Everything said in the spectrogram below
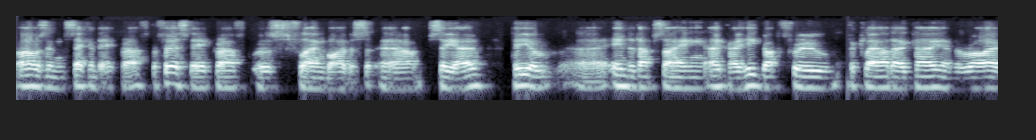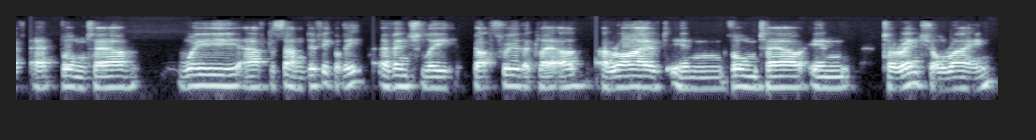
I was in the second aircraft. The first aircraft was flown by the uh, CO. He uh, ended up saying, okay, he got through the cloud okay and arrived at Vung Tau. We, after some difficulty, eventually got through the cloud, arrived in Vung Tau in torrential rain,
